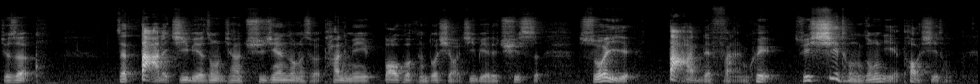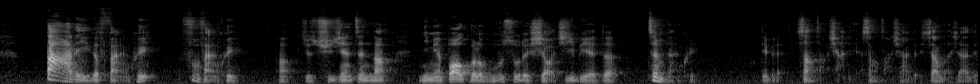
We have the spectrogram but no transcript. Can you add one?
就是在大的级别中，像区间中的时候，它里面包括很多小级别的趋势，所以大的反馈，所以系统中也套系统，大的一个反馈，负反馈啊，就是区间震荡里面包括了无数的小级别的。正反馈，对不对？上涨下跌，上涨下跌，上涨下跌，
